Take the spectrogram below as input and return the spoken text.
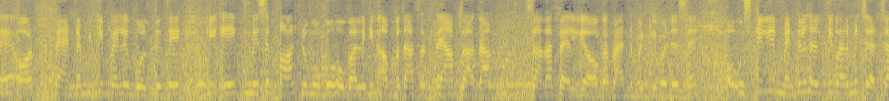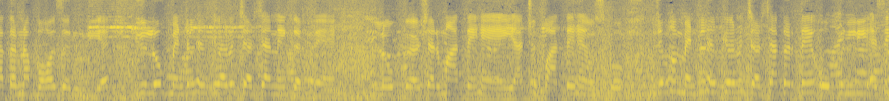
है। और पैंडमिक के पहले बोलते थे कि एक में से पाँच लोगों को होगा, लेकिन अब बता सकते हैं आप ज़्यादा ज़्यादा फैल गया होगा पैंडमिक की वजह से। और उसके लिए मेंटल हेल्थ के बारे में चर्चा करना बहुत ज़रूरी है, क्योंकि लोग मेंटल हेल्थ के बारे में चर्चा नहीं करते हैं। लोग शर्माते हैं या छुपाते बताते हैं उसको। तो जब हम मेंटल हेल्थ केयर में चर्चा करते हैं ओपनली ऐसे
